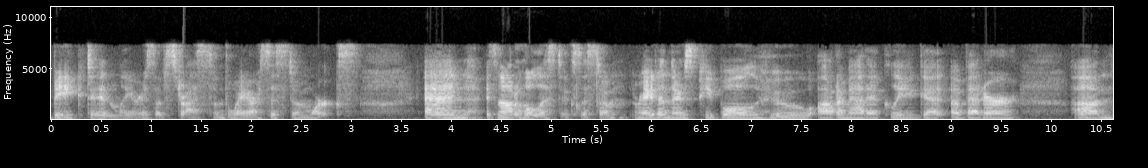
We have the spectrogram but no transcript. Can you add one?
baked in layers of stress and the way our system works. And it's not a holistic system, right? And there's people who automatically get a better um,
